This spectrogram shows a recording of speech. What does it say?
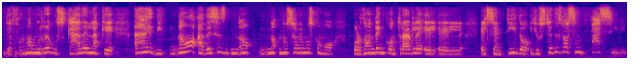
De, forma muy rebuscada en la que, ay, no, a veces no, no, no sabemos cómo, por dónde encontrarle el, el, el, sentido y ustedes lo hacen fácil.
